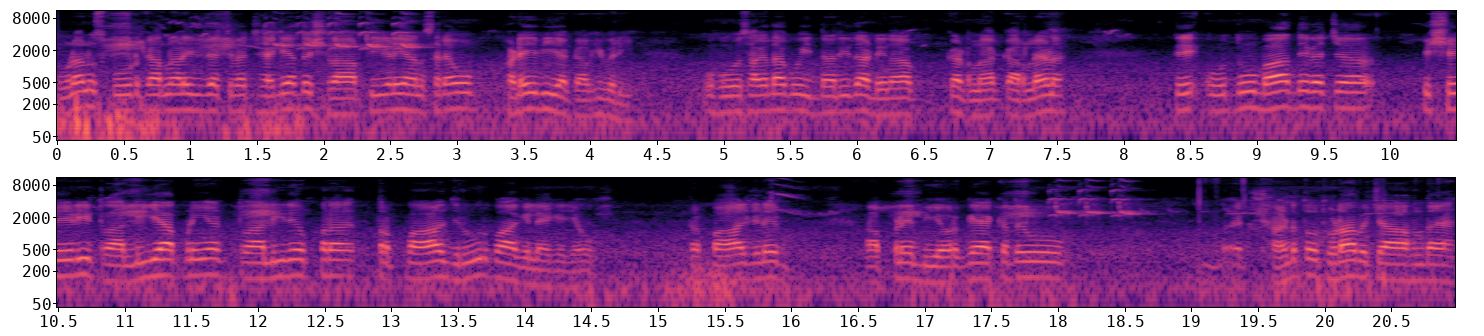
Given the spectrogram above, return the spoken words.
ਉਹਨਾਂ ਨੂੰ ਸਪੋਰਟ ਕਰਨ ਵਾਲੇ ਵੀ ਵਿੱਚ ਵਿੱਚ ਹੈਗੇ ਆ ਤੇ ਸ਼ਰਾਰਤੀ ਜਿਹੜੇ ਅਨਸਰ ਆ, ਉਹ ਫੜੇ ਵੀ ਆ ਕਾਫੀ ਵਾਰੀ। ਉਹ ਹੋ ਸਕਦਾ ਕੋਈ ਇਦਾਂ ਦੀ ਤੁਹਾਡੇ ਨਾਲ ਘਟਨਾ ਕਰ ਲੈਣ। ਤੇ ਉਦੋਂ ਬਾਅਦ ਦੇ ਵਿੱਚ ਪਿੱਛੇ ਜਿਹੜੀ ਟਰਾਲੀ ਆ, ਆਪਣੀਆਂ ਟਰਾਲੀ ਦੇ ਉੱਪਰ ਤਰਪਾਲ ਜ਼ਰੂਰ ਪਾ ਕੇ ਲੈ ਕੇ ਜਾਓ। ਤਰਪਾਲ ਜਿਹੜੇ ਆਪਣੇ ਬਜ਼ੁਰਗ ਆ, ਇੱਕ ਤੇ ਉਹ ਠੰਡ ਤੋਂ ਥੋੜਾ ਬਚਾਅ ਹੁੰਦਾ ਹੈ।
